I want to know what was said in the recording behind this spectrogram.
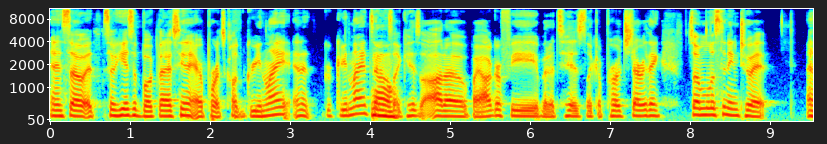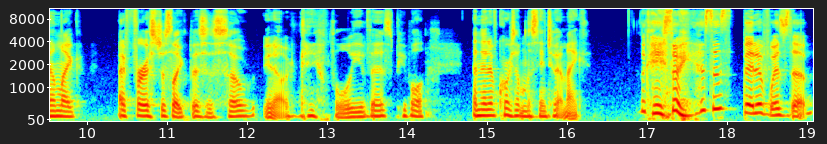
and so it, so he has a book that I've seen at airports called Green Light and it Green Lights and it's like his autobiography, but it's his like approach to everything. So I'm listening to it and I'm like at first just like this is so, you know, can you believe this? People and then of course I'm listening to it, I'm like, okay, so he has this bit of wisdom.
